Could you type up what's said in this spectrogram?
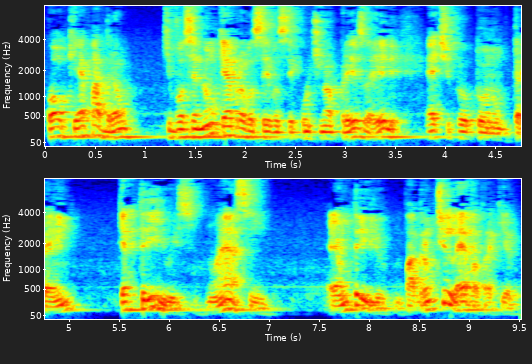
Qualquer padrão que você não quer para você e você continua preso a ele, é tipo eu tô num trem, que é trilho isso, não é assim. É um trilho, um padrão te leva para aquilo.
